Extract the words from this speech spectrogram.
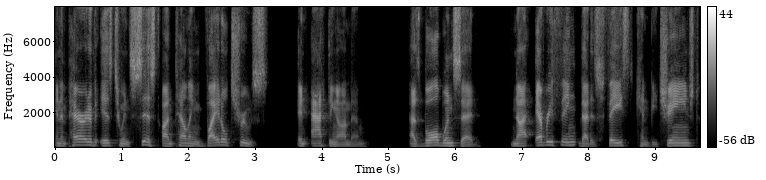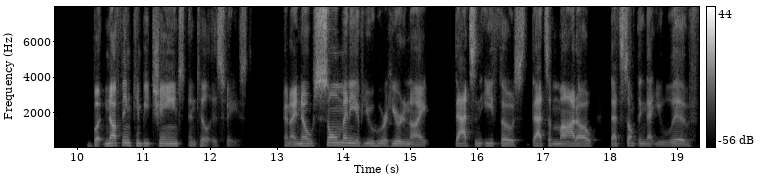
an imperative is to insist on telling vital truths and acting on them. As Baldwin said, not everything that is faced can be changed, but nothing can be changed until it's faced. And I know so many of you who are here tonight, that's an ethos, that's a motto, that's something that you live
